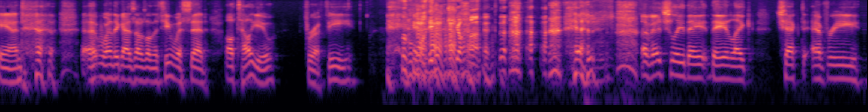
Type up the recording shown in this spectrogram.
And one of the guys I was on the team with said, I'll tell you for a fee. oh my God. and eventually they, they like checked every,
